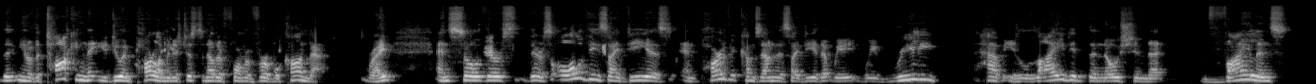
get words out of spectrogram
the you know the talking that you do in Parliament is just another form of verbal combat, right? And so there's there's all of these ideas, and part of it comes down to this idea that we we really have elided the notion that violence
